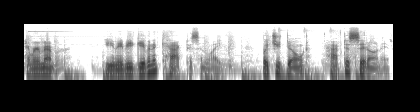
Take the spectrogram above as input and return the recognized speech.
And remember, you may be given a cactus in life, but you don't have to sit on it.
